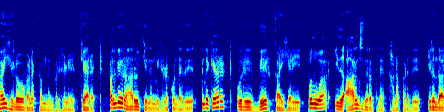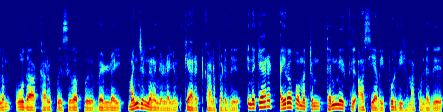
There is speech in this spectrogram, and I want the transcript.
ஹாய் ஹலோ வணக்கம் நண்பர்களே. கேரட் பல்வேறு ஆரோக்கிய நன்மைகளை கொண்டது. இந்த கேரட் ஒரு வேர் காய்கறி. பொதுவா இது ஆரஞ்சு நிறத்துல காணப்படுது. இருந்தாலும் ஊதா கருப்பு சிவப்பு வெள்ளை மஞ்சள் நிறங்கள்லையும் கேரட் காணப்படுது. இந்த கேரட் ஐரோப்பா மற்றும் தென்மேற்கு ஆசியாவை பூர்வீகமா கொண்டது.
